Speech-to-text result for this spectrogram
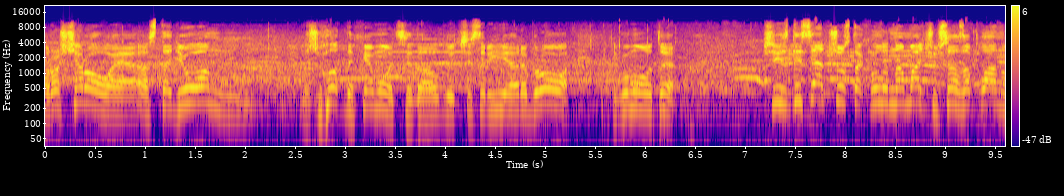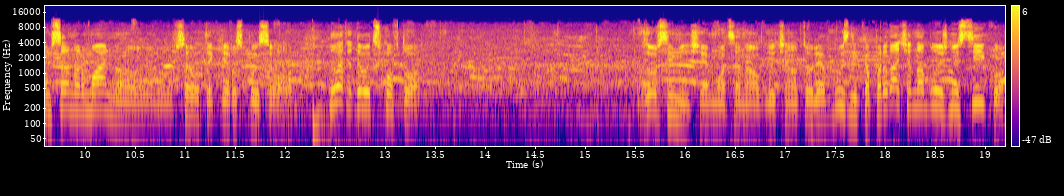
розчаровує стадіон. Жодних емоцій на обличчі Сергія Реброва. Як би мовити, 66-та хвилина матчу, все за планом, все нормально, все отакі розписувало. Давайте дивитися повтор. Зовсім інша емоція на обличчі Анатолія Бузніка. Передача на ближню стійку.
